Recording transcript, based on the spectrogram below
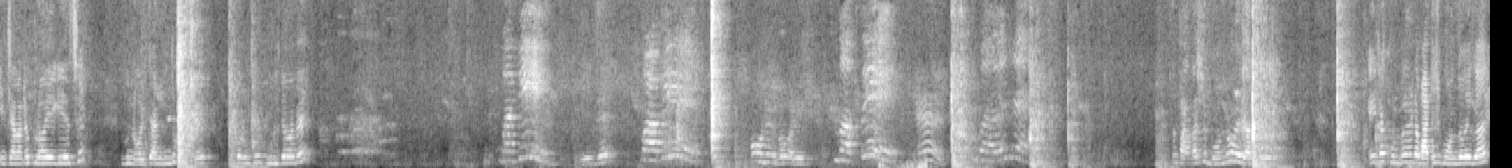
এই জানলাটা খোলা হয়ে গিয়েছে, এখন ওইটা কিন্তু খুলতে খুলতে হবে। এই যে ওরে তো বাতাসে বন্ধ হয়ে যাচ্ছে। এটা খুলবে এটা বাতাস বন্ধ হয়ে যায়।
